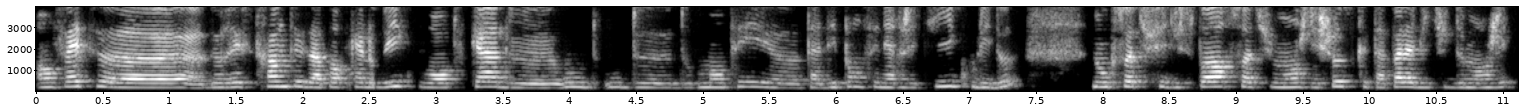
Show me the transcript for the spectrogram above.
en fait de restreindre tes apports caloriques ou en tout cas de ou, ou d'augmenter ta dépense énergétique ou les deux. Donc, soit tu fais du sport, soit tu manges des choses que tu n'as pas l'habitude de manger.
